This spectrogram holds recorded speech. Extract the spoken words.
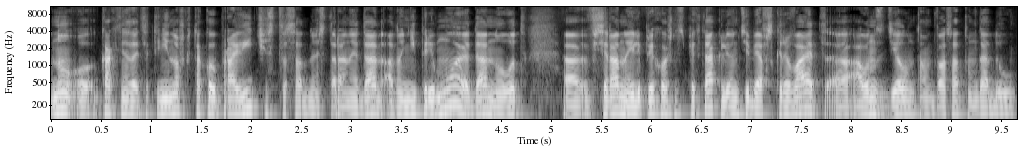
ну, как знать, это немножко такое правительство, с одной стороны, да, оно не прямое, да, но вот а, все равно или приходишь на спектакль, и он тебя вскрывает, а, а он сделан там в 2020 году,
